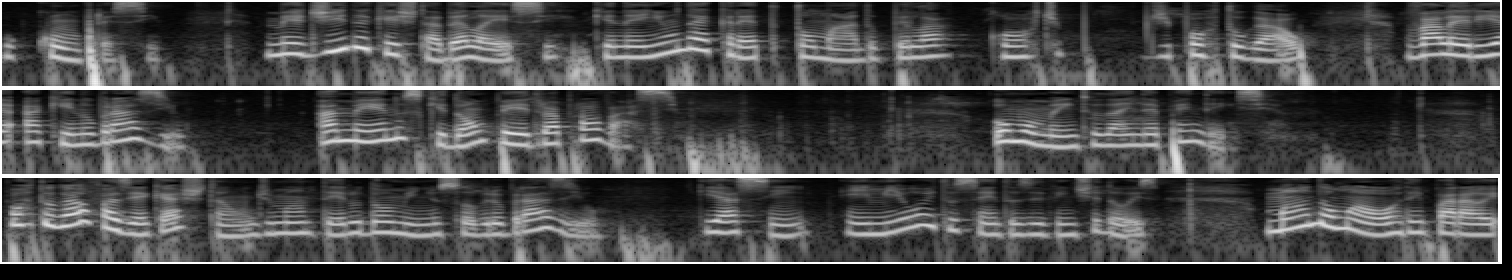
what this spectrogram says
o Cumpre-se, medida que estabelece que nenhum decreto tomado pela Corte de Portugal valeria aqui no Brasil, a menos que Dom Pedro aprovasse. O momento da independência. Portugal fazia questão de manter o domínio sobre o Brasil. E assim, em 1822, manda uma ordem para a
